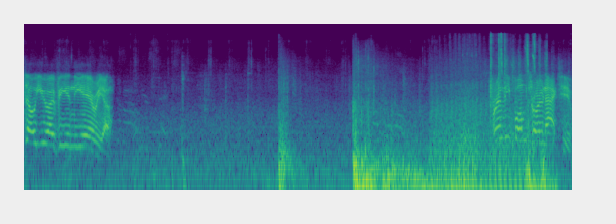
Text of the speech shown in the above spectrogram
Hostile UAV in the area. Friendly bomb drone active.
